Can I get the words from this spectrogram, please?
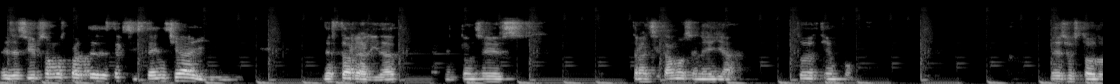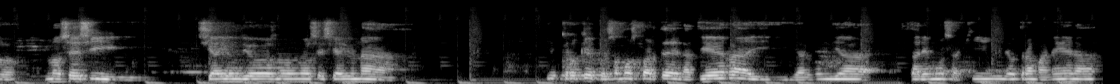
es, decir, somos parte de esta existencia y de esta realidad. Entonces, transitamos en ella todo el tiempo. Eso es todo. No sé si, si hay un Dios, no, no sé si hay una... Yo creo que pues somos parte de la tierra y algún día estaremos aquí de otra manera.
